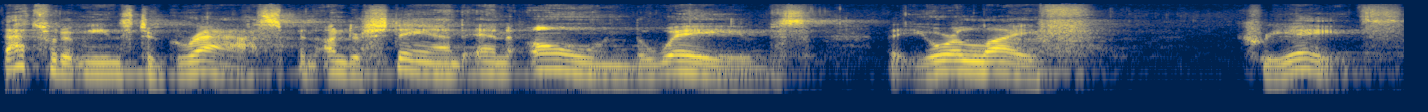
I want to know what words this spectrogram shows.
That's what it means to grasp and understand and own the waves that your life creates.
